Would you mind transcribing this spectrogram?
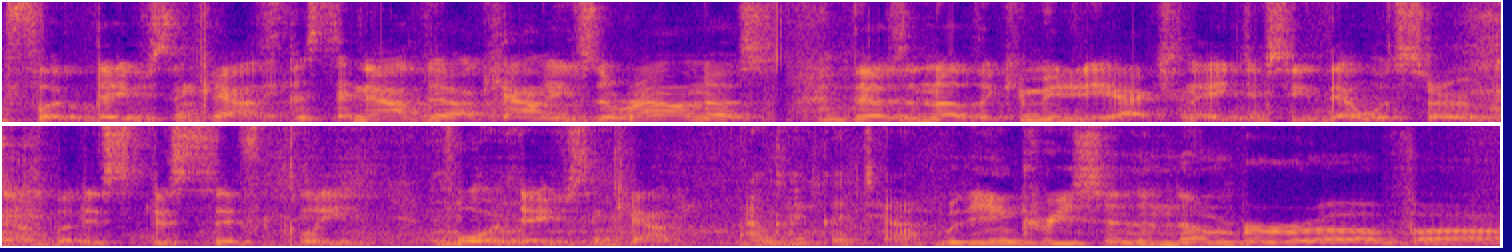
for Davidson County. Specific. Now, there are counties around us, there's another community action agency that would serve them, but it's specifically for Davidson County. Okay, good deal. With the increase in the number of uh,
